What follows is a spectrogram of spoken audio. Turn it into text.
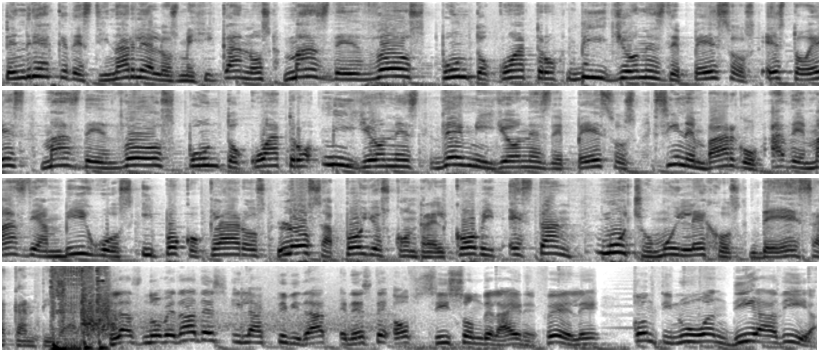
tendría que destinarle a los mexicanos más de 2.4 billones de pesos. Esto es más de 2.4 millones de millones de pesos. Sin embargo, además de ambiguos y poco claros, los apoyos contra el COVID están mucho muy lejos de esa cantidad. Las novedades y la actividad en este off-season de la NFL continúan día a día.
